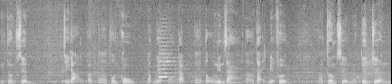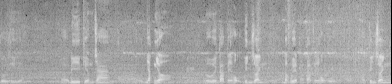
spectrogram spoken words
thì thường xuyên chỉ đạo các ờ, thôn khu, đặc biệt là các ờ, tổ liên gia ở tại địa phương ờ, thường xuyên tuyên truyền rồi thì đi kiểm tra, nhắc nhở đối với các cái hộ kinh doanh, đặc biệt là các cái hộ kinh doanh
